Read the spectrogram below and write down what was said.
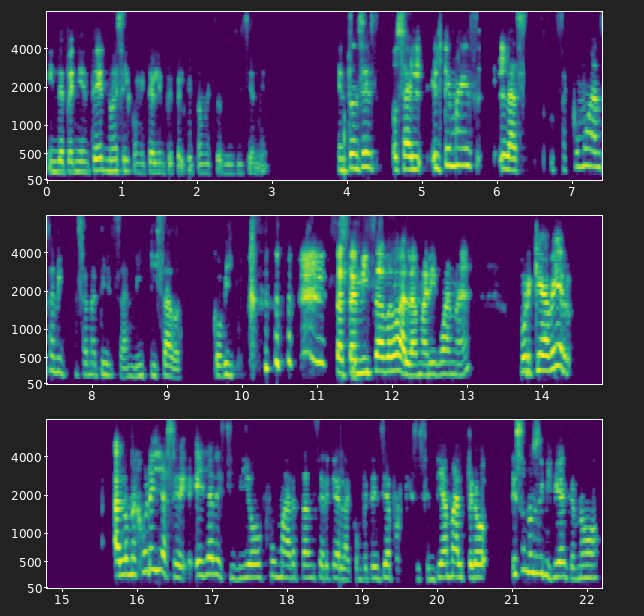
independiente, no es el Comité Olímpico el que toma estas decisiones. Entonces, o sea, el, tema es las, o sea, cómo han sanitizado COVID, satanizado a la marihuana, porque, a ver, a lo mejor ella, se, ella decidió fumar tan cerca de la competencia porque se sentía mal, pero eso no significa que no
